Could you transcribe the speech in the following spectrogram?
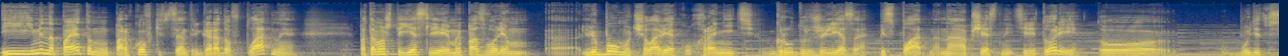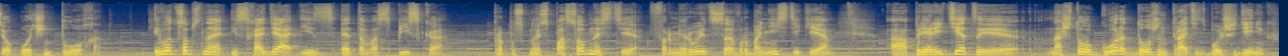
И именно поэтому парковки в центре городов платные, потому что если мы позволим э, любому человеку хранить груду железа бесплатно на общественной территории, то будет все очень плохо. И вот, собственно, исходя из этого списка пропускной способности, формируется в урбанистике а, приоритеты, на что город должен тратить больше денег.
